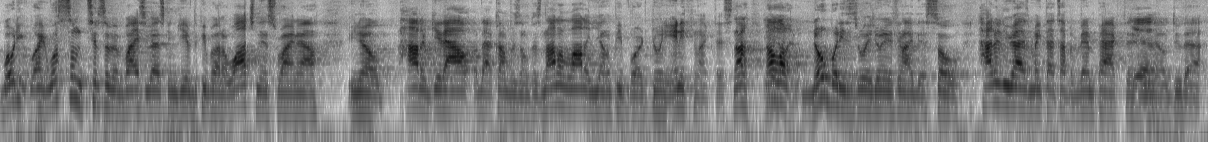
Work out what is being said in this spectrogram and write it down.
what do you like? What's some tips of advice you guys can give the people that are watching this right now? You know, how to get out of that comfort zone because not a lot of young people are doing anything like this. Not, not a lot. Of, nobody's really doing anything like this. So how did you guys make that type of impact and Yeah. you know do that?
